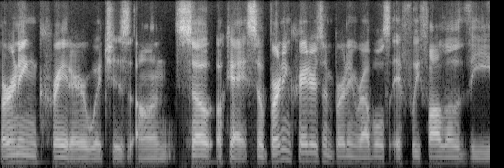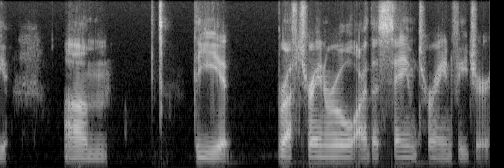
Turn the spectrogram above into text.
burning crater, which is on. So okay, so burning craters and burning rubbles, if we follow the, um, the rough terrain rule, are the same terrain feature.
